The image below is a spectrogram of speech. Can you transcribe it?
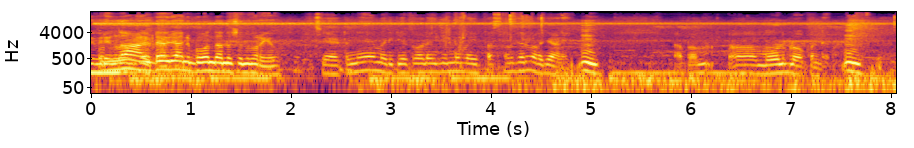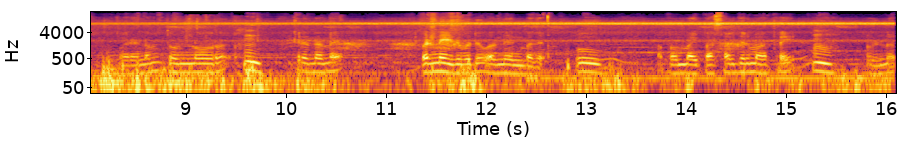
വിവരങ്ങൾ ആളുടെ ഒരു അനുഭവം എന്താണെന്ന് വെച്ചൊന്ന് പറയുമോ ചേട്ടന് മെഡിക്കൽ കോളേജിൽ നിന്ന് ബൈപ്പാസ് സർജറി പറഞ്ഞാണ്. അപ്പം മൂന്ന് ബ്ലോക്ക് ഉണ്ട് ഒരെണ്ണം തൊണ്ണൂറ് രണ്ടെണ്ണം ഒരെണ്ണം എഴുപത് ഒരെണ്ണം എൺപത്. അപ്പം ബൈപ്പാസ് സർജറി മാത്രമേ ഉള്ളൂ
